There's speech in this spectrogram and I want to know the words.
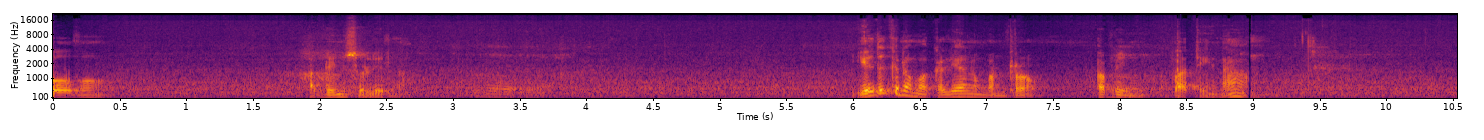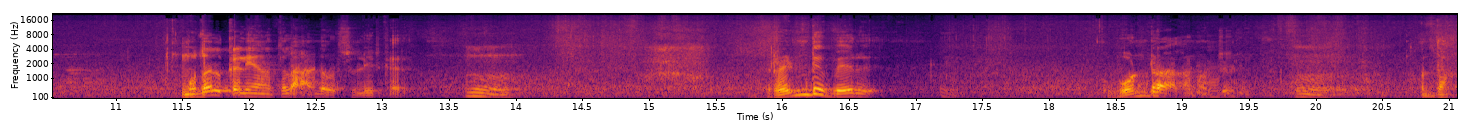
போகும்? அப்படின்னு சொல்லிடலாம். எதுக்கு நம்ம கல்யாணம் பண்ணுறோம் அப்படின்னு பார்த்தீங்கன்னா முதல் கல்யாணத்தில் ஆண்டவர் சொல்லியிருக்காரு. ரெண்டு பேர் ஒன்றாகணும்னு சொல்லி. அதான்.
